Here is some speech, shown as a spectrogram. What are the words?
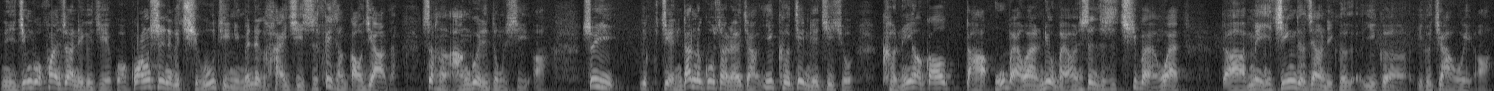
你经过换算的一个结果，光是那个球体里面那个氦气是非常高价的，是很昂贵的东西啊。所以简单的估算来讲，一颗间谍气球可能要高达五百万、六百万，甚至是七百万。啊，美金的这样的一个一个一个价位啊，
